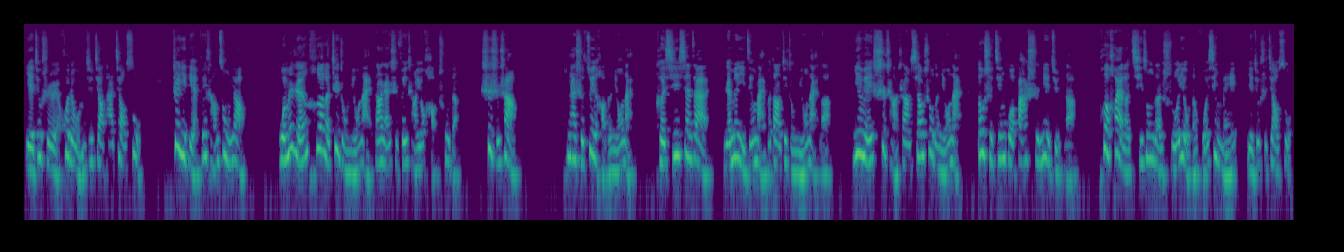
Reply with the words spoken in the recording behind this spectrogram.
也就是或者我们就叫它酵素，这一点非常重要。我们人喝了这种牛奶，当然是非常有好处的。事实上，那是最好的牛奶。可惜现在人们已经买不到这种牛奶了，因为市场上销售的牛奶都是经过巴氏灭菌的，破坏了其中的所有的活性酶，也就是酵素。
